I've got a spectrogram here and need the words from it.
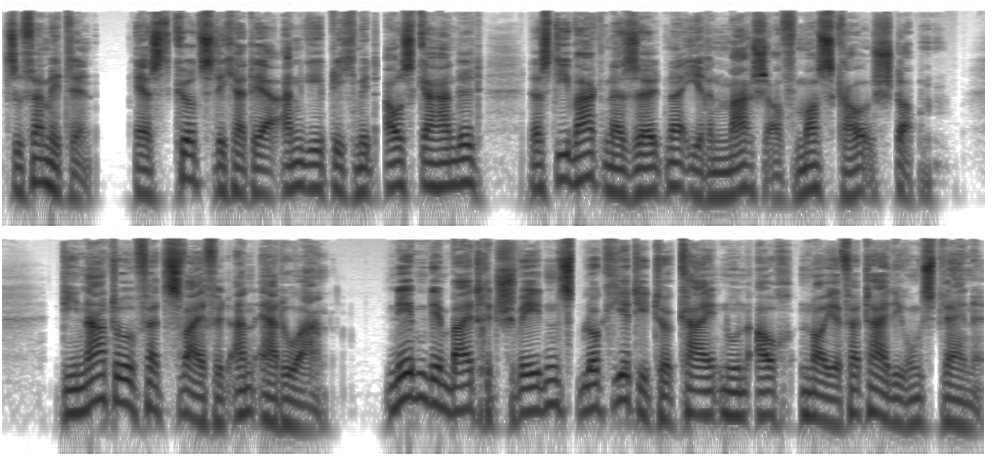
zu vermitteln. Erst kürzlich hatte er angeblich mit ausgehandelt, dass die Wagner-Söldner ihren Marsch auf Moskau stoppen. Die NATO verzweifelt an Erdogan. Neben dem Beitritt Schwedens blockiert die Türkei nun auch neue Verteidigungspläne.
